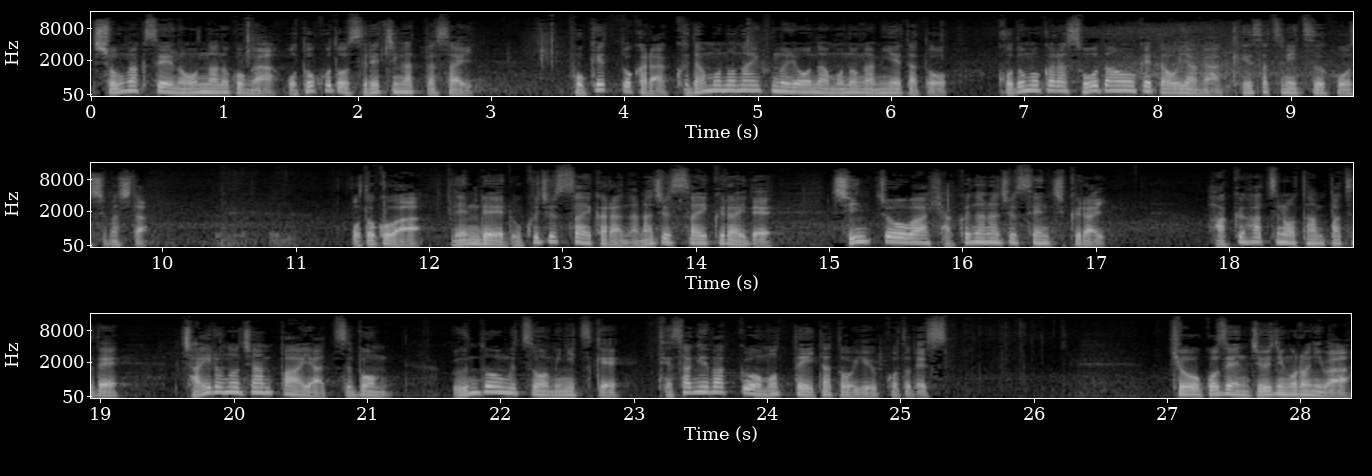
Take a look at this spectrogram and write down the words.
小学生の女の子が男とすれ違った際ポケットから果物ナイフのようなものが見えたと子供から相談を受けた親が警察に通報しました。男は年齢60歳から70歳くらいで身長は170センチくらい。白髪の短髪で茶色のジャンパーやズボン運動靴を身につけ手提げバッグを持っていたということです。今日午前10時ごろには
